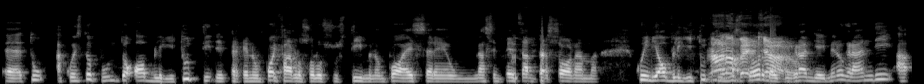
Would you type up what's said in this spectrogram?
eh, tu a questo punto obblighi tutti, perché non puoi farlo solo su Steam, non può essere una sentenza ad personam, quindi obblighi tutti no, no, gli store, dai più grandi ai meno grandi, a,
